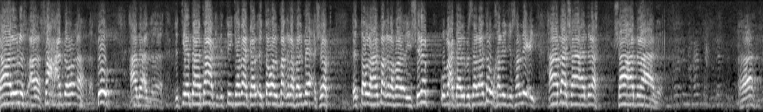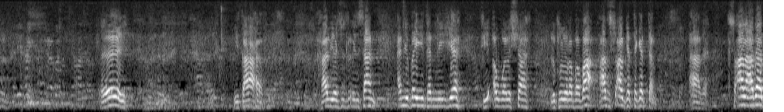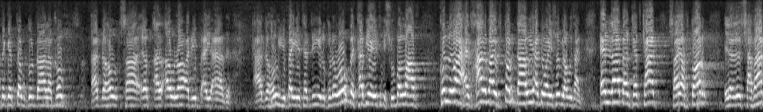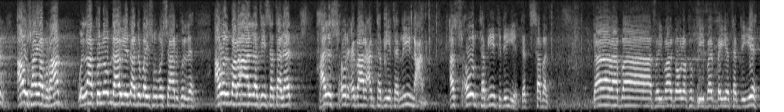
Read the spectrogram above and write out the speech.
قالوا صح أنه هذا قوم. هذا دتي تاتاك دتي كذا قال اتوى البقرة في الماء اشرب اتولى البقرة يشرب وبعدها لبس هذا وخرج يصلي. هذا شاهد له شاهد له هذا. ها؟ إيه. يتعهد هل يجوز الإنسان أن يبيت النية في أول الشهر لكل رمضان؟ هذا السؤال قد تقدم. هذا. السؤال هذا تقدم قلنا لكم أنه صائم الأولى أن يبقى هذا أنه يبيت النية لكل وهو بتبيت بشوف الله. كل واحد حال ما يفطر ناوي أنه يصوم يوم ثاني. إلا من قد كان سيفطر للسفر أو سيبرد ولا كلهم لا يدعوا بيصوم الشهر كله. أو المرأة التي ستلد هل السحور عبارة عن تبييت النية؟ نعم. السحور تبييت نية قد سبق قال ما فيما قولكم في بيت النية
